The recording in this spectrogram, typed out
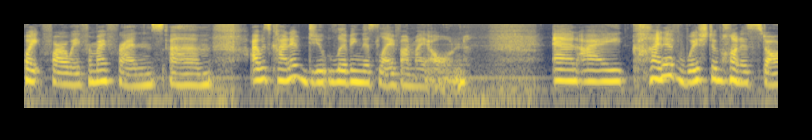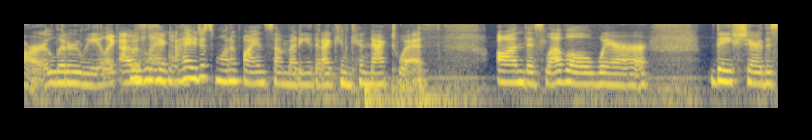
quite far away from my friends. Um, I was kind of do- living this life on my own. And I kind of wished upon a star, literally. Like, I was like, I just want to find somebody that I can connect with on this level where they share this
